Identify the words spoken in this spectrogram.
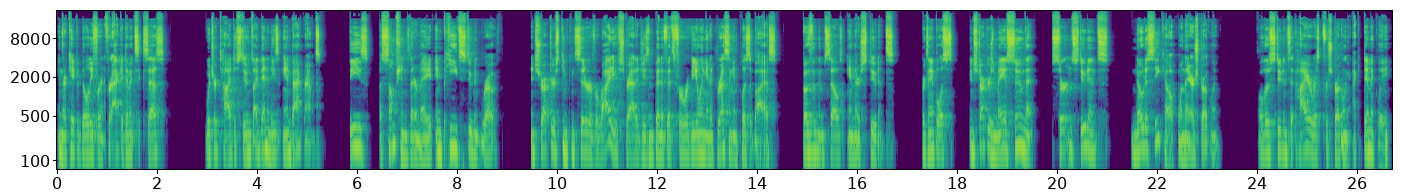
and their capability for, for academic success, which are tied to students' identities and backgrounds. These assumptions that are made impede student growth. Instructors can consider a variety of strategies and benefits for revealing and addressing implicit bias, both in themselves and their students. For example, instructors may assume that certain students know to seek help when they are struggling. Although students at higher risk for struggling academically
